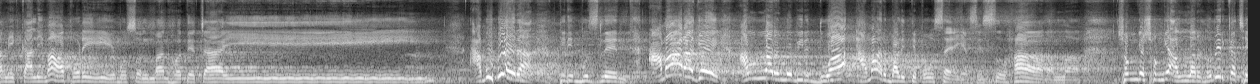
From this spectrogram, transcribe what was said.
আমি কালিমা পড়ে মুসলমান হতে চাই। আবু হুরায়রা, তিনি বুঝলেন, আমার আগে আল্লাহর নবীর দোয়া আমার বাড়িতে পৌঁছায় গেছে। সুহান আল্লাহ সঙ্গে সঙ্গে আল্লাহর নবীর কাছে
